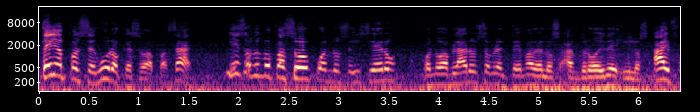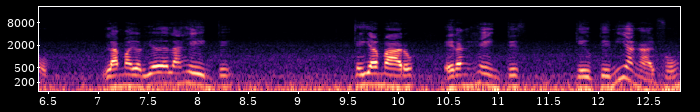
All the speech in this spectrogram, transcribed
Tengan por seguro que eso va a pasar. Y eso mismo pasó cuando se hicieron, cuando hablaron sobre el tema de los androides y los iPhones. La mayoría de la gente que llamaron eran gentes que tenían iPhone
